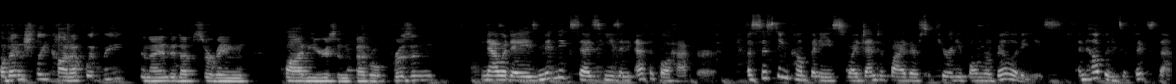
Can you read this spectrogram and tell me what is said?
eventually caught up with me, and I ended up serving five years in federal prison. Nowadays, Mitnick says he's an ethical hacker, assisting companies to identify their security vulnerabilities and helping to fix them.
